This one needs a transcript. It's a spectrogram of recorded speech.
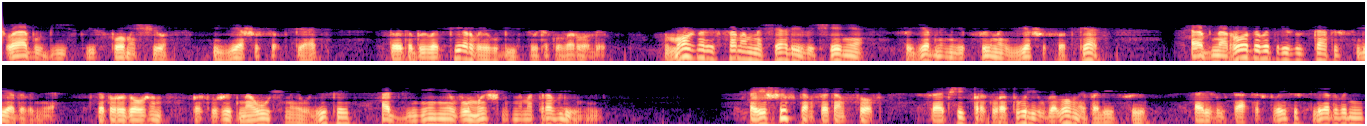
шла об убийстве с помощью Е605, то это было первое убийство такого рода. Можно ли в самом начале изучения судебной медицины Е605 обнародовать результаты исследования, который должен послужить научной уликой обвинения в умышленном отравлении? Решив в конце концов сообщить прокуратуре и уголовной полиции о результатах своих исследований,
